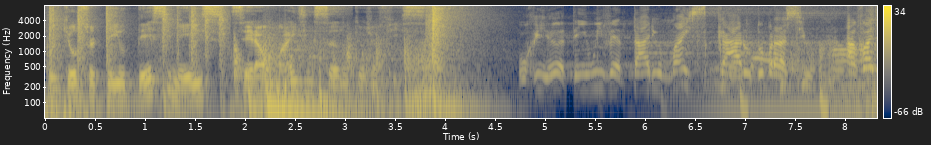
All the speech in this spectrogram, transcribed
porque o sorteio desse mês será o mais insano que eu já fiz. O Rian tem o inventário mais caro do Brasil. Avalie.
